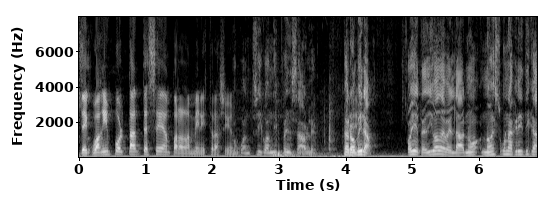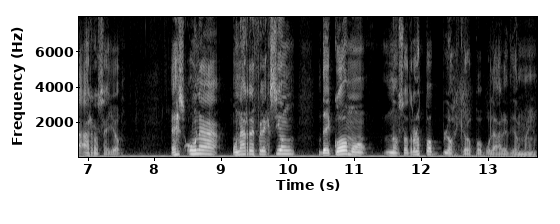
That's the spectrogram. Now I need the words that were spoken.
de cuán importantes sean para la administración. Cuán, sí, cuán dispensable. Pero mira, oye, te digo de verdad, no, no es una crítica a Rosselló. Es una, una reflexión de cómo nosotros los, pop, los, los populares, Dios mío,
